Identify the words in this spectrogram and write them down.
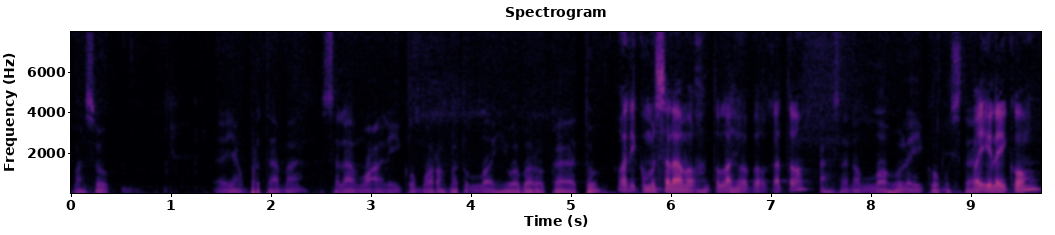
masuk. Eh, yang pertama, Assalamualaikum warahmatullahi wabarakatuh. Waalaikumsalam warahmatullahi wabarakatuh. Ahsanallahu alaikum Ustadz. Waalaikum.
